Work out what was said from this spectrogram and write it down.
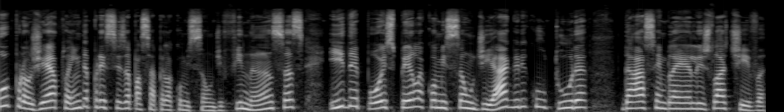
O projeto ainda precisa passar pela Comissão de Finanças e depois pela Comissão de Agricultura da Assembleia Legislativa.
